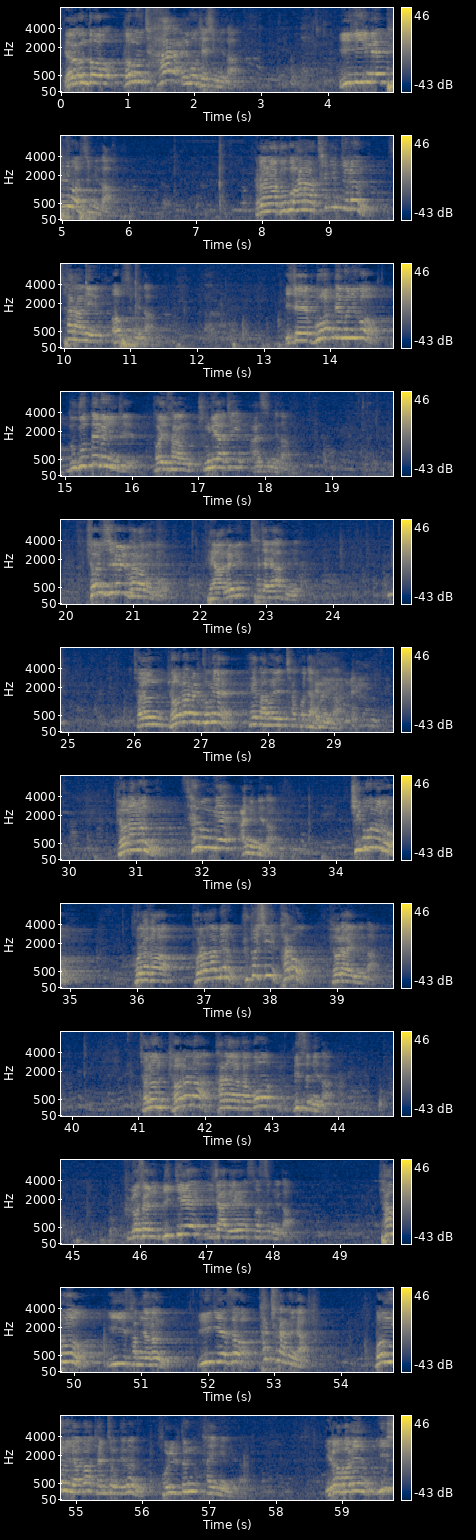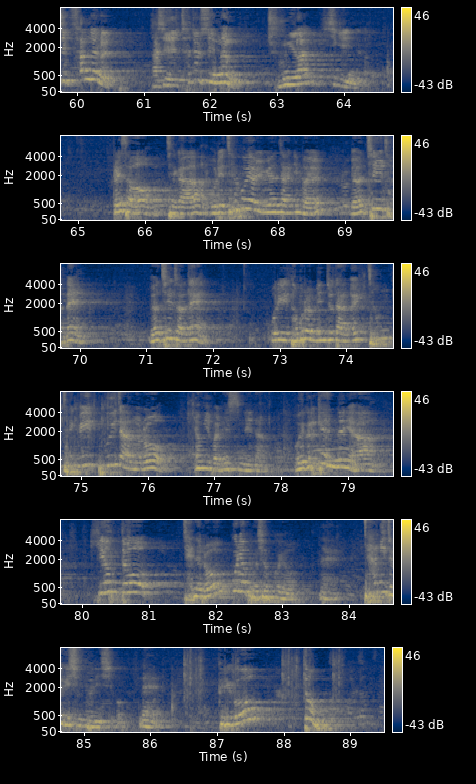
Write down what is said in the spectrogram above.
여러분도 너무 잘 알고 계십니다. 위기임에 틀림없습니다. 그러나 누구 하나 책임지는 사람이 없습니다. 이제 무엇 때문이고 누구 때문인지 더 이상 중요하지 않습니다. 현실을 바라보고 대안을 찾아야 합니다. 저는 변화를 통해 해답을 찾고자 합니다. 변화는 새로운 게 아닙니다. 기본으로 돌아가, 돌아가면 그것이 바로 변화입니다. 저는 변화가 가능하다고 믿습니다. 그것을 믿기에 이 자리에 섰습니다. 향후 이 3년은 위기에서 탈출하느냐, 머무느냐가 결정되는 골든 타임입니다. 잃어버린 23년을 다시 찾을 수 있는 중요한 시기입니다. 그래서 제가 우리 최고열 위원장님을 며칠 전에 며칠 전에 우리 더불어민주당의 정책위 부의장으로 영입을 했습니다. 왜 그렇게 했느냐? 기업도 제대로 꾸려보셨고요. 네. 창의적이신 분이시고, 네. 그리고 또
